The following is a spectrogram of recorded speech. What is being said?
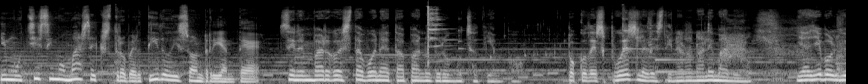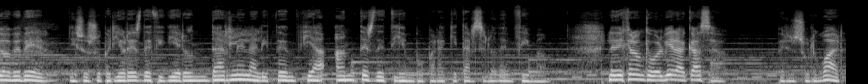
y muchísimo más extrovertido y sonriente. Sin embargo, esta buena etapa no duró mucho tiempo. Poco después le destinaron a Alemania y allí volvió a beber y sus superiores decidieron darle la licencia antes de tiempo para quitárselo de encima. Le dijeron que volviera a casa, pero en su lugar,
